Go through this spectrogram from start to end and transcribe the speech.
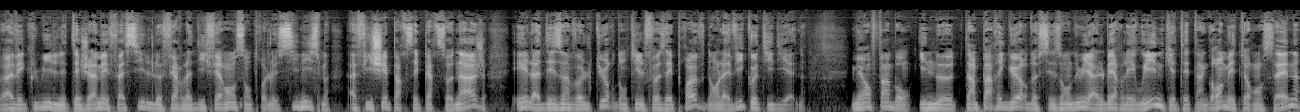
Avec lui, il n'était jamais facile de faire la différence entre le cynisme affiché par ses personnages et la désinvolture dont il faisait preuve dans la vie quotidienne. Mais enfin bon, il ne tint pas rigueur de ses ennuis à Albert Lewin, qui était un grand metteur en scène,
